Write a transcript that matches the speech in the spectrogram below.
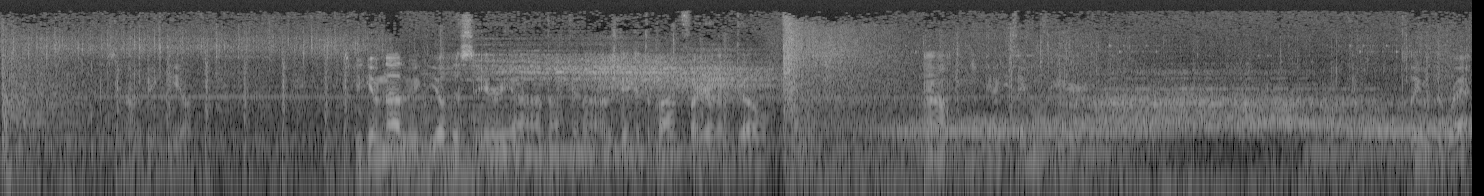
It's not a big deal. Speaking of not a big deal, this area, I'm not gonna, I'm just gonna hit the bonfire and then go. I don't need anything over here. Play with the rat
